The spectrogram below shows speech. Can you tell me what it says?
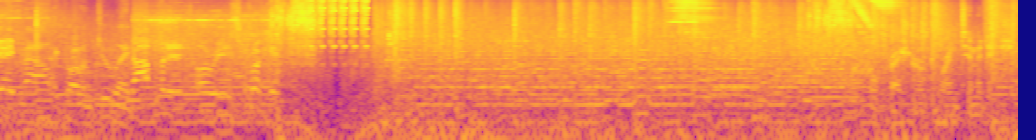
J, pal. I call him too late. Confident or he's crooked. pressure or intimidation.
